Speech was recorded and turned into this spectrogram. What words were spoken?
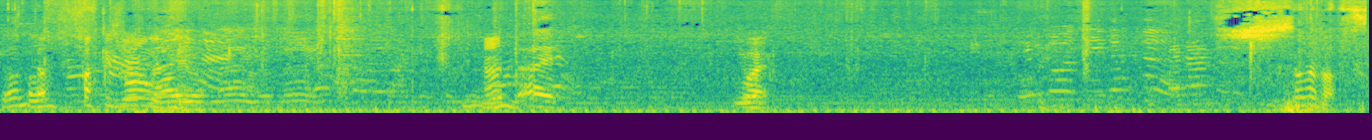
What the fuck is wrong with you? Huh? What? Son of a f-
